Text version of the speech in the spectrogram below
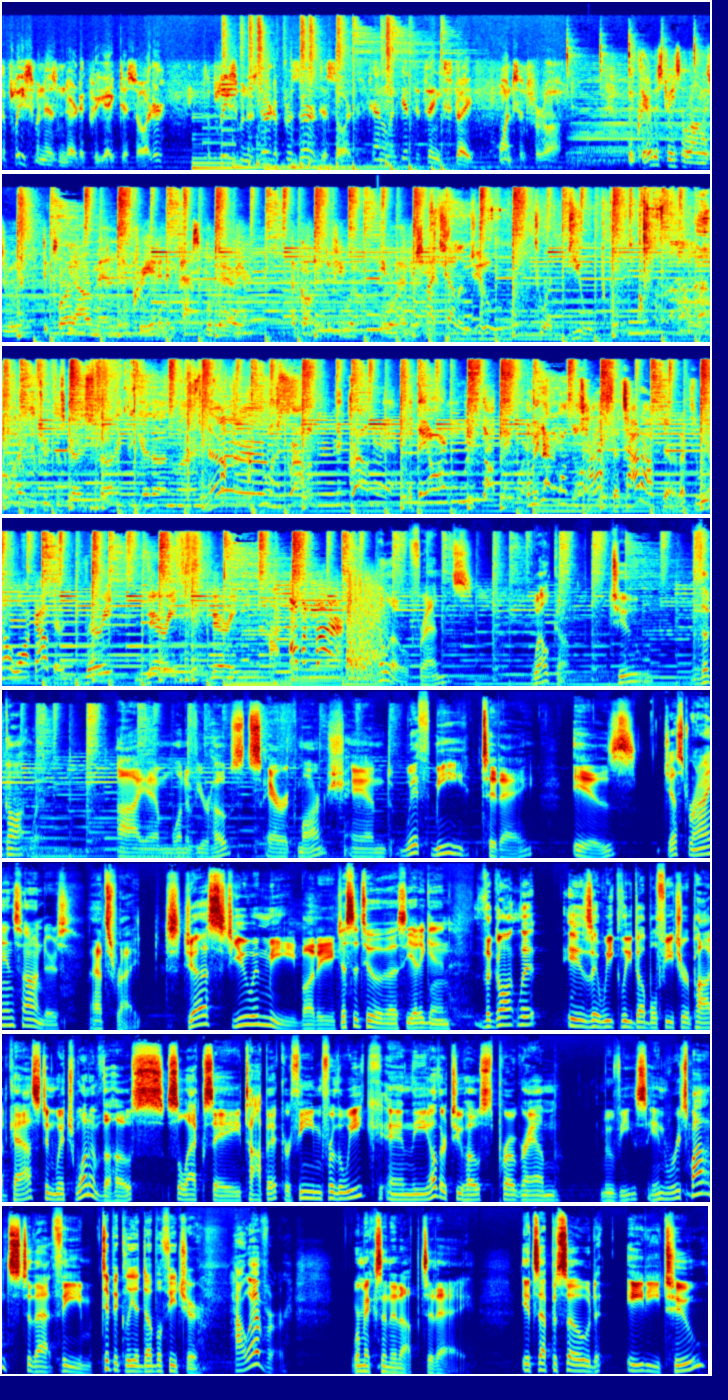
The policeman isn't there to create disorder. The policeman is there to preserve disorder. Gentlemen, get the thing straight once and for all. We clear the streets along this route, deploy our men, and create an impassable barrier. A gauntlet, if you will. He will have a I chance. I challenge you to a duel. tell you the truth, this guy's starting to get on my nerves. You want to crown them? Then crown their ass. But they aren't who we thought they were. And we let them off the hook. hot. It's hot out there. Let's we all walk out there. Very, very, very hot. Hello, friends. Welcome to The Gauntlet. I am one of your hosts, Eric Marsh, and with me today is. Just Ryan Saunders. That's right. It's just you and me, buddy. Just the two of us yet again. The Gauntlet is a weekly double feature podcast in which one of the hosts selects a topic or theme for the week, and the other two hosts program movies in response to that theme. Typically a double feature. However, we're mixing it up today. It's episode 82,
